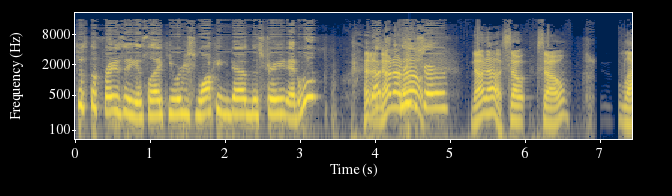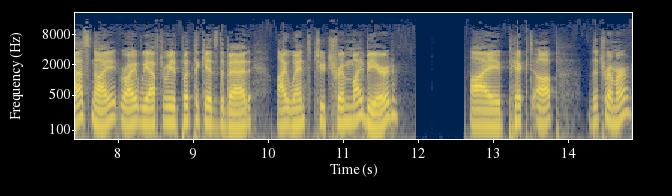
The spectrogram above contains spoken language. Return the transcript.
just the phrasing It's like you were just walking down the street and whoop. no, no, no. shirt. No, no. So, so last night, right? We after we had put the kids to bed, I went to trim my beard. I picked up the trimmer,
